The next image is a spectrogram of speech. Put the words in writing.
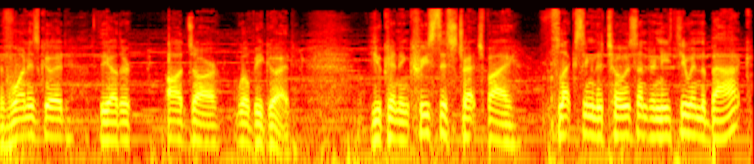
If one is good, the other odds are will be good. You can increase this stretch by flexing the toes underneath you in the back,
